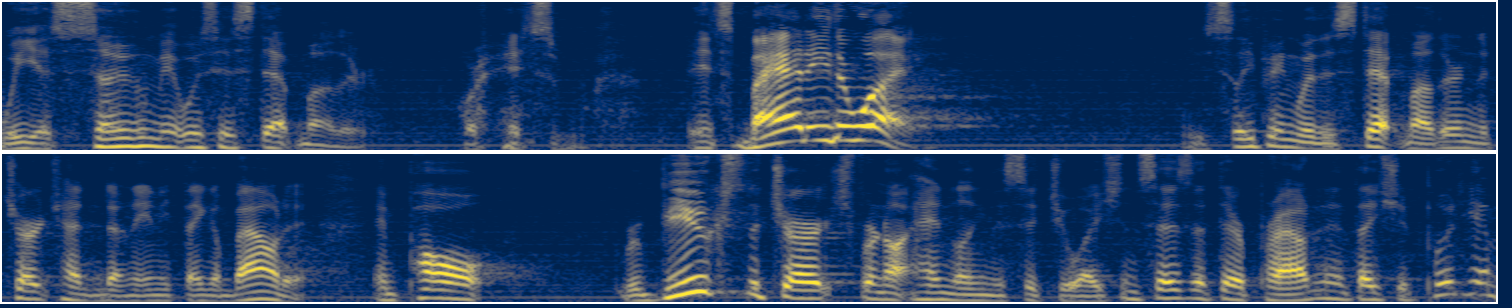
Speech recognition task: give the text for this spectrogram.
We assume it was his stepmother. Or it's, it's bad either way. He's sleeping with his stepmother, and the church hadn't done anything about it. And Paul rebukes the church for not handling the situation, says that they're proud and that they should put him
